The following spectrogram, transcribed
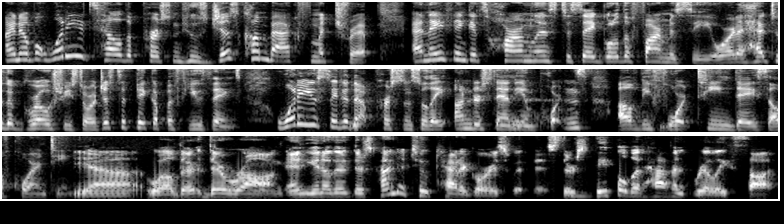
I know, but what do you tell the person who's just come back from a trip and they think it's harmless to say go to the pharmacy or to head to the grocery store just to pick up a few things? What do you say to that person so they understand the importance of the 14 day self quarantine? Yeah, well, they're, they're wrong. And, you know, there, there's kind of two categories with this there's mm-hmm. people that haven't really thought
